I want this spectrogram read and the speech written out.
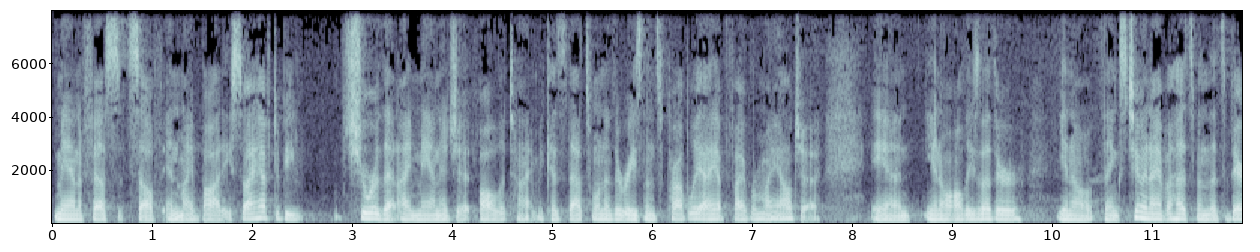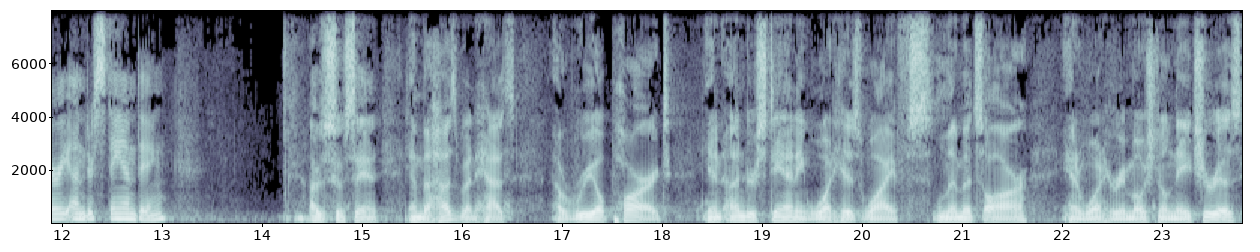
manifests itself in my body. So i have to be sure that i manage it all the time because that's one of the reasons probably i have fibromyalgia and you know all these other you know things too and i have a husband that's very understanding I was just going to say, and the husband has a real part in understanding what his wife's limits are and what her emotional nature is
